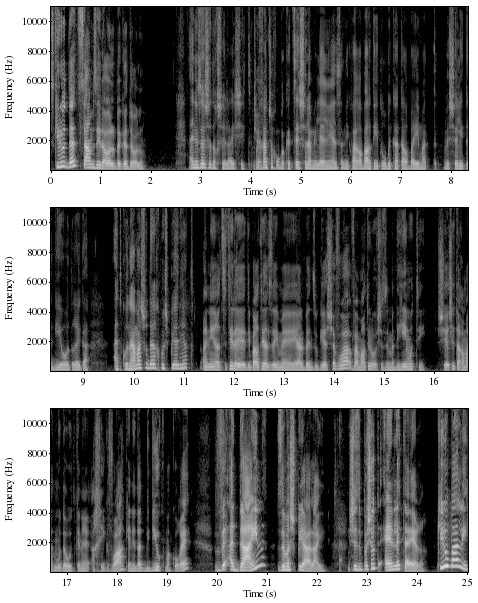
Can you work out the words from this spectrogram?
אז כאילו, that sums it all בגדול. אני רוצה לשאול אותך שאלה אישית. כן. בכלל שאנחנו בקצה של המילניאלס, אני כבר עברתי את רוביקת 40, את ושלי תגיעו עוד רגע. את קונה משהו דרך משפיעניות? אני רציתי, דיברתי על זה עם אה, אייל בן זוגי השבוע, ואמרתי לו שזה מדהים אותי, שיש לי את הרמת מודעות כנראה הכי גבוהה, כי אני יודעת בדיוק מה קורה, ועדיין זה משפיע עליי. שזה פשוט אין לתאר. כאילו בא לי.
